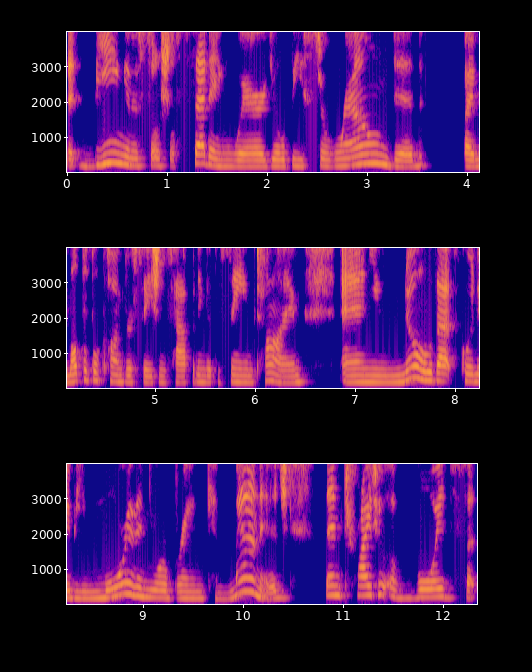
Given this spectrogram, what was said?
that being in a social setting where you'll be surrounded by multiple conversations happening at the same time, and you know that's going to be more than your brain can manage, then try to avoid such,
